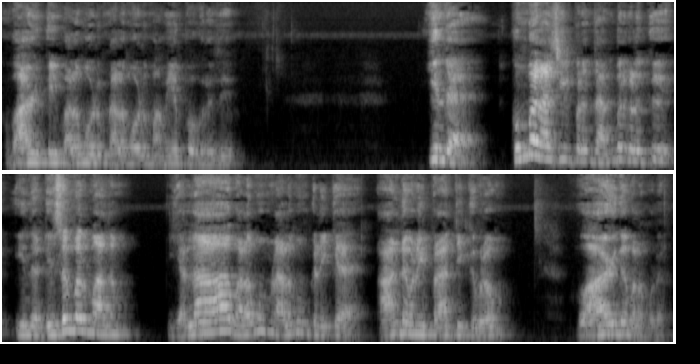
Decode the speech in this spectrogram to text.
வாழ்க்கை வளமோடும் நலமோடும் அமையப் போகிறது. இந்த கும்பராசியில் பிறந்த அன்பர்களுக்கு இந்த டிசம்பர் மாதம் எல்லா வளமும் நலமும் கிடைக்க ஆண்டவனை பிரார்த்திக்கிறோம். வாழ்க வளமுடன்.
